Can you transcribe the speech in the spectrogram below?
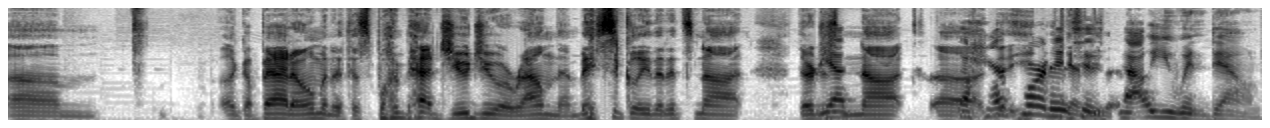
um like a bad omen at this point, bad juju around them. Basically, that it's not they're just Yeah, not. the Uh, hard he part is his value went down.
